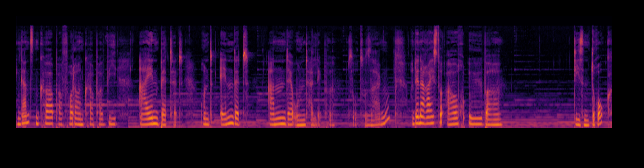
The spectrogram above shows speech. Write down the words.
den ganzen Körper, vorderen Körper wie einbettet und endet an der Unterlippe sozusagen. Und den erreichst du auch über diesen Druck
